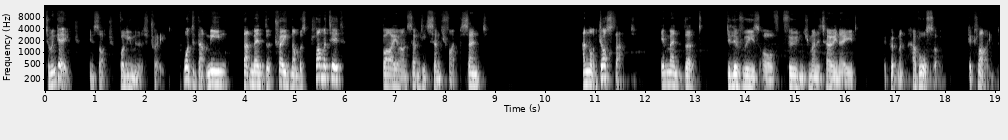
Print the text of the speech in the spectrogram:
to engage in such voluminous trade. What did that mean? That meant that trade numbers plummeted by around 70 to 75%. And not just that, it meant that deliveries of food and humanitarian aid equipment have also declined.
